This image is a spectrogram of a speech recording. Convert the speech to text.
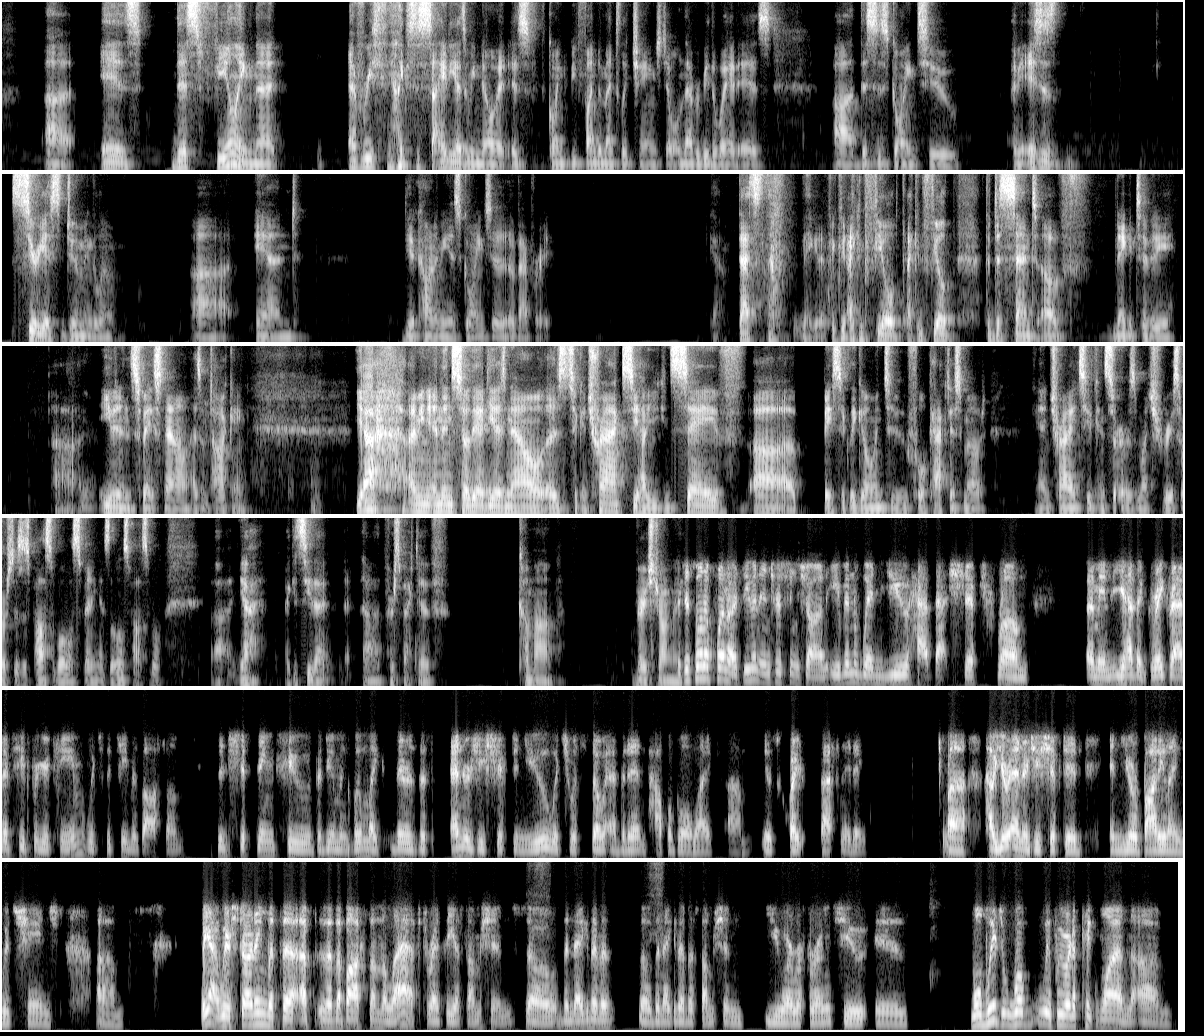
Uh, is this feeling that everything like society as we know it is going to be fundamentally changed. It will never be the way it is. Uh, this is going to i mean this is serious doom and gloom. Uh, and the economy is going to evaporate. Yeah that's negative. I can feel i can feel the descent of negativity uh, even in the space now as I'm talking. Yeah, I mean, and then so the idea is now is to contract, see how you can save, uh, basically go into full cactus mode and try to conserve as much resources as possible while spending as little as possible. Uh, yeah, I could see that uh, perspective come up very strongly. I just want to point out, it's even interesting, John, even when you had that shift from I mean, you had a great gratitude for your team, which the team is awesome. then shifting to the doom and gloom, like there's this energy shift in you, which was so evident and palpable. Like um, it was quite fascinating uh, how your energy shifted and your body language changed. Um, but yeah, we're starting with the up, the box on the left, right? The assumptions. So the negative, so the negative assumptions you are referring to is, well, which, if we were to pick one, um,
